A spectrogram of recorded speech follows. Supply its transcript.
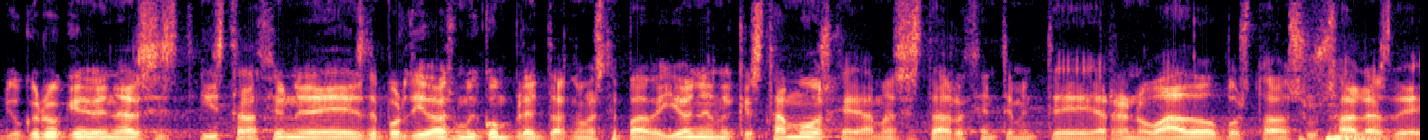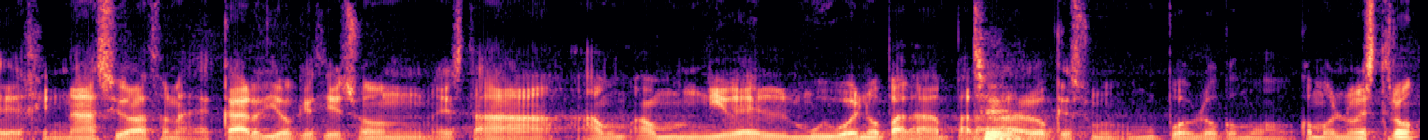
yo creo que unas inst- instalaciones deportivas muy completas, ¿no? Este pabellón en el que estamos, que además está recientemente renovado, pues todas sus salas de gimnasio, la zona de cardio, que sí son, está a un, a un nivel muy bueno para, para Sí. Lo que es un, pueblo como, el nuestro.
